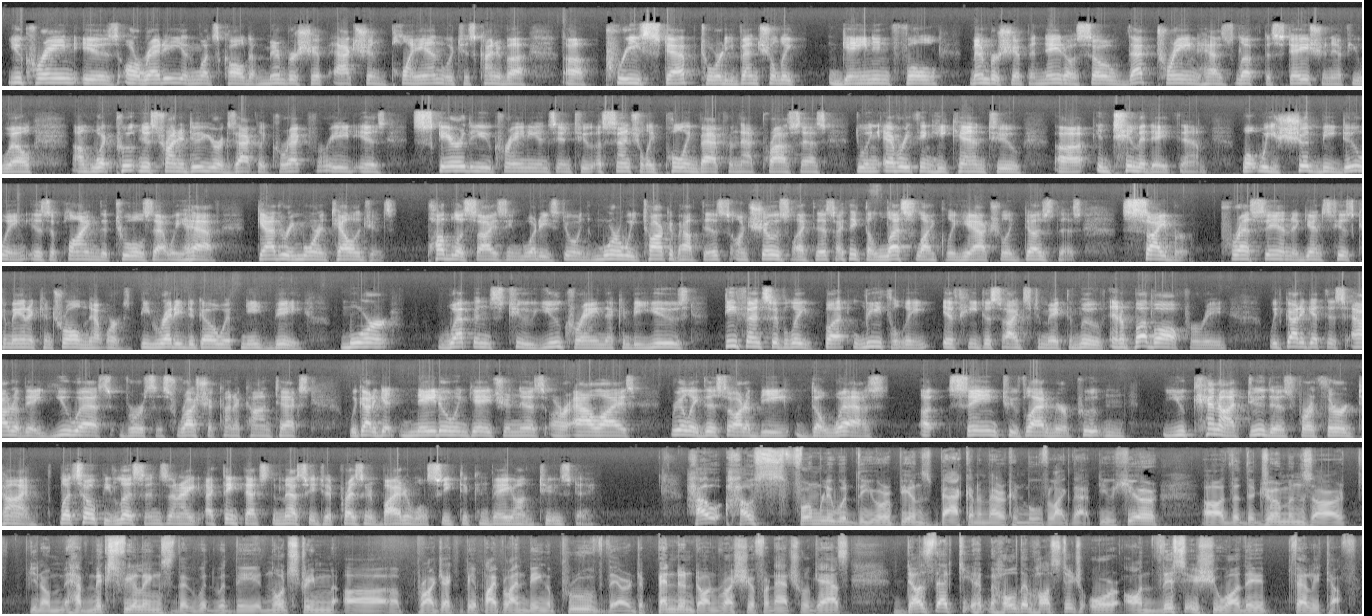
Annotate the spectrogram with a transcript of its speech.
Ukraine is already in what's called a membership action plan, which is kind of a, a pre step toward eventually gaining full membership in NATO. So that train has left the station, if you will. Um, what Putin is trying to do, you're exactly correct, Fareed, is scare the Ukrainians into essentially pulling back from that process, doing everything he can to uh, intimidate them. What we should be doing is applying the tools that we have, gathering more intelligence, publicizing what he's doing. The more we talk about this on shows like this, I think the less likely he actually does this. Cyber, press in against his command and control networks, be ready to go if need be. More weapons to Ukraine that can be used defensively but lethally if he decides to make the move. And above all, Fareed, we've got to get this out of a U.S. versus Russia kind of context. We've got to get NATO engaged in this, our allies. Really, this ought to be the West uh, saying to Vladimir Putin, you cannot do this for a third time. Let's hope he listens. And I, I think that's the message that President Biden will seek to convey on Tuesday. How, how firmly would the Europeans back an American move like that? You hear uh, that the Germans are, you know, have mixed feelings with, with the Nord Stream uh, project pipeline being approved. They are dependent on Russia for natural gas. Does that hold them hostage, or on this issue are they fairly tough?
